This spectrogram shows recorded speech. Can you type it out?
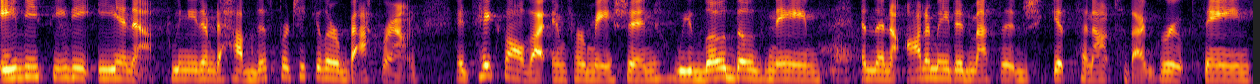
A, B, C, D, E, and F. We need them to have this particular background. It takes all that information, we load those names, and then an automated message gets sent out to that group saying,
